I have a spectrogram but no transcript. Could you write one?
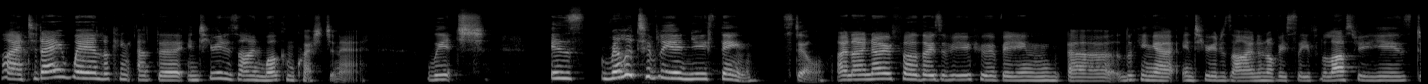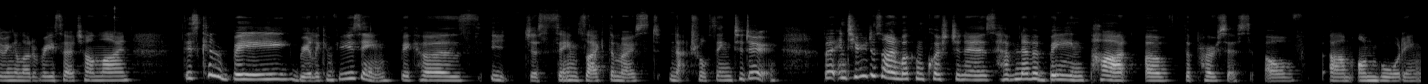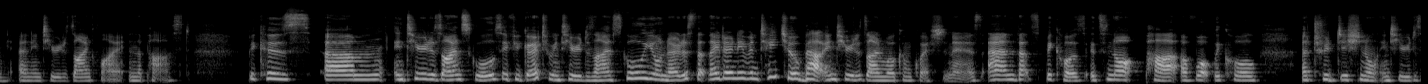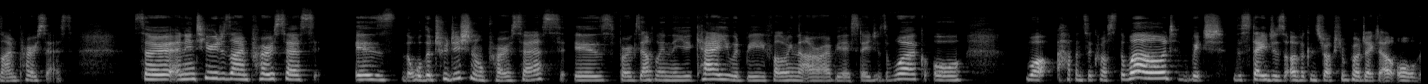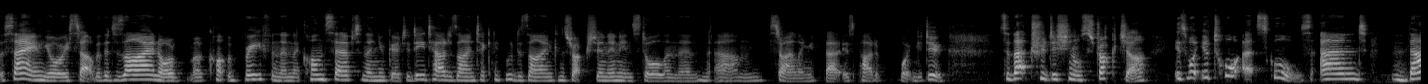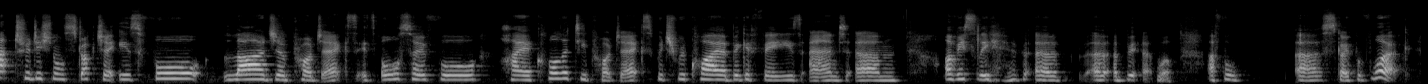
Hi, today we're looking at the Interior Design Welcome Questionnaire, which is relatively a new thing still. And I know for those of you who have been uh, looking at interior design and obviously for the last few years doing a lot of research online, this can be really confusing because it just seems like the most natural thing to do. But interior design welcome questionnaires have never been part of the process of um, onboarding an interior design client in the past. Because um, interior design schools, if you go to interior design school, you'll notice that they don't even teach you about interior design welcome questionnaires. And that's because it's not part of what we call a traditional interior design process. So an interior design process is, or the traditional process is, for example, in the UK, you would be following the RIBA stages of work or what happens across the world, which the stages of a construction project are all the same. You always start with a design or a, a brief and then a concept, and then you go to detail design, technical design, construction, and install, and then um, styling if that is part of what you do. So that traditional structure is what you're taught at schools. And that traditional structure is for larger projects. It's also for higher quality projects, which require bigger fees and um, obviously a, a, a bit, well, a full uh, scope of work.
